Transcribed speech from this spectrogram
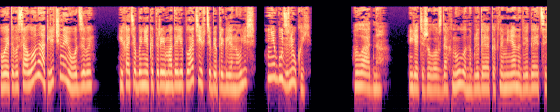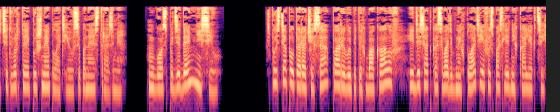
у этого салона отличные отзывы. И хотя бы некоторые модели платьев тебе приглянулись. Не будь злюкой». «Ладно». Я тяжело вздохнула, наблюдая, как на меня надвигается четвертое пышное платье, усыпанное стразами. «Господи, дай мне сил». Спустя полтора часа, пары выпитых бокалов и десятка свадебных платьев из последних коллекций,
